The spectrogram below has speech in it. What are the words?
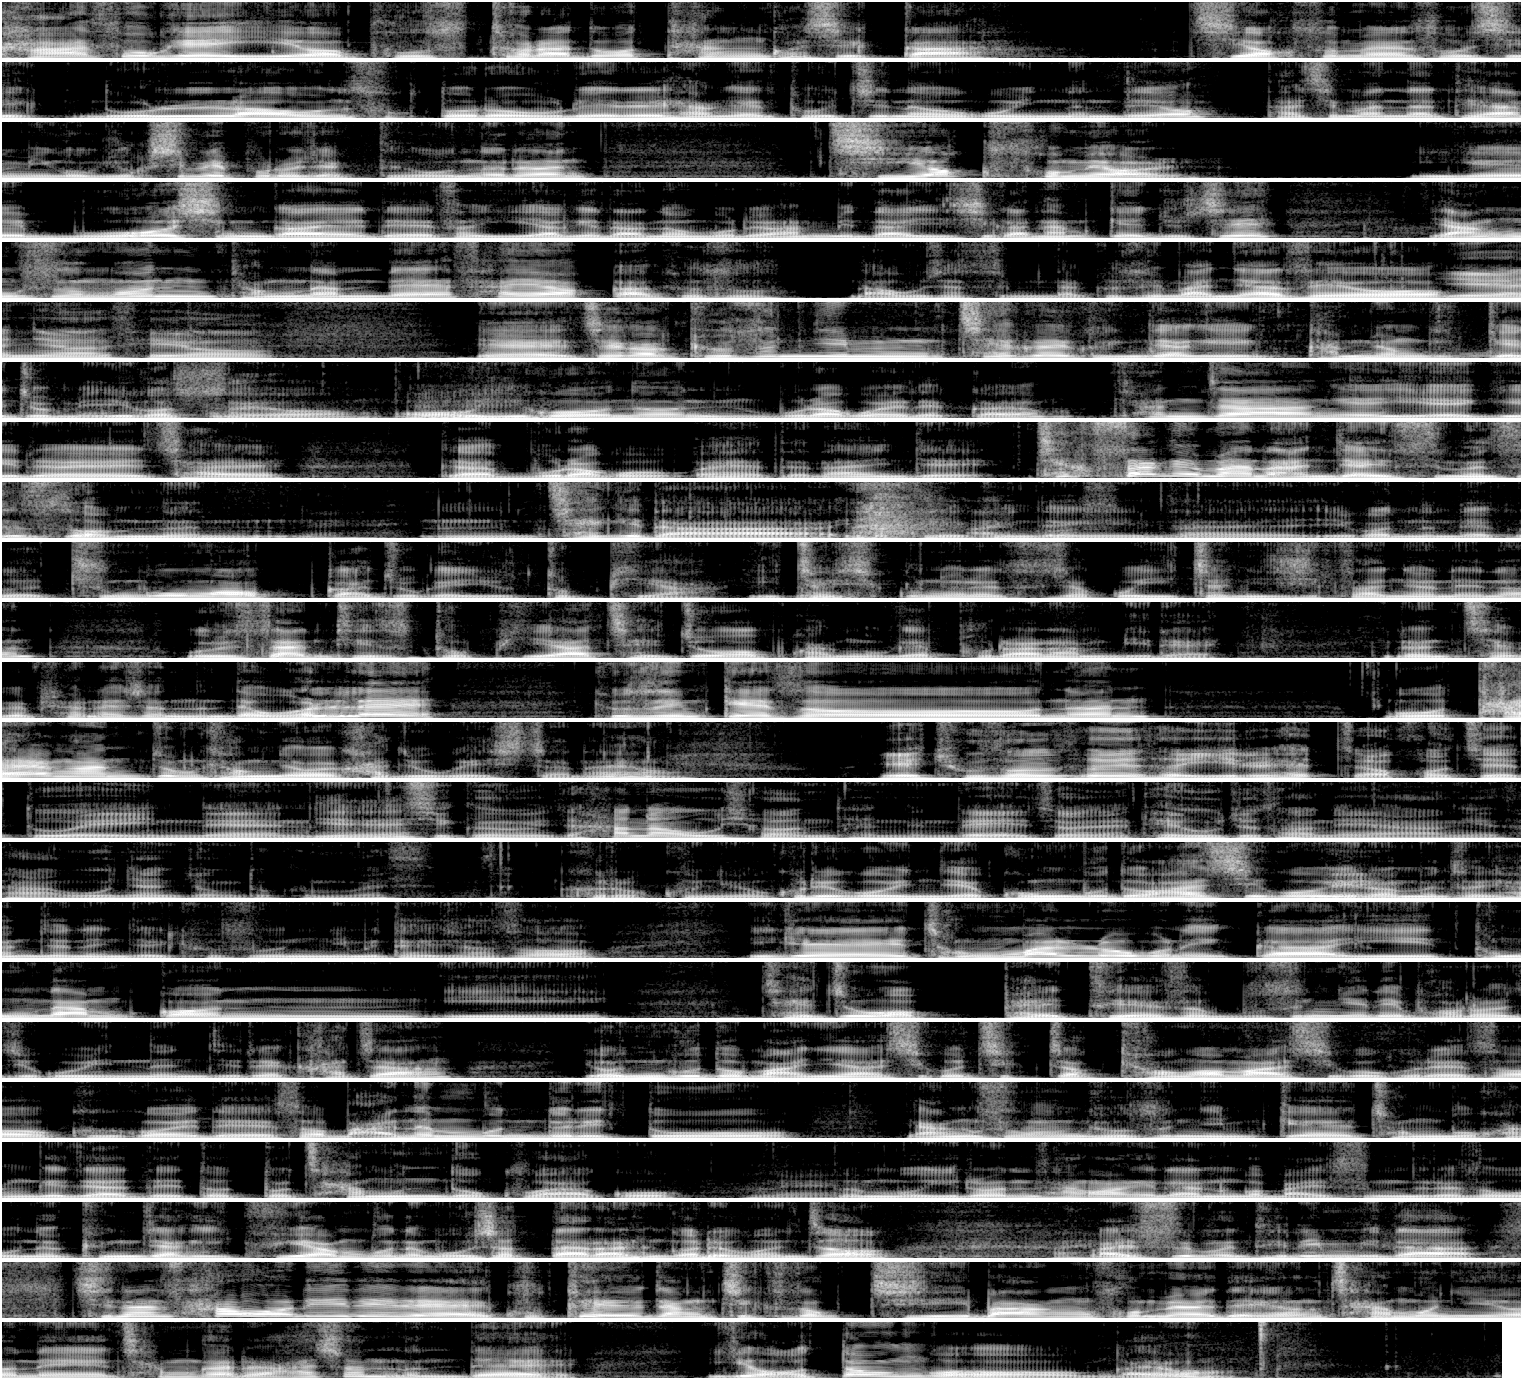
가속에 이어 부스터라도 단 것일까? 지역 소멸 소식 놀라운 속도로 우리를 향해 돌진해오고 있는데요. 다시 만나 대한민국 60일 프로젝트 오늘은 지역 소멸 이게 무엇인가에 대해서 이야기 나눠보려 합니다. 이 시간 함께해 주실 양승훈 경남대 사회학과 교수 나오셨습니다. 교수님 안녕하세요. 예, 안녕하세요. 예, 제가 교수님 책을 굉장히 감명 깊게 좀 읽었어요. 어, 네. 이거는 뭐라고 해야 될까요? 현장의 얘기를 잘, 그러니까 뭐라고 해야 되나? 이제 책상에만 앉아 있으면 쓸 수 없는 네. 음, 책이다. 이렇게 굉장히. 잘 읽었는데 그 중공업 가족의 유토피아 2019년에 쓰셨고 2024년에는 울산 디스토피아 제조업 강국의 불안한 미래 이런 책을 펴내셨는데 원래 교수님께서는 뭐 다양한 좀 경력을 가지고 계시잖아요. 예, 조선소에서 일을 했죠. 거제도에 있는 예. 지금 이제 하나오션 됐는데 예전에 대우조선해양에서 한 5년 정도 근무했습니다. 그렇군요. 그리고 이제 공부도 하시고 네. 이러면서 현재는 이제 교수님이 되셔서 이게 정말로 그러니까 이 동남권 이 제조업 벨트에서 무슨 일이 벌어지고 있는지를 가장 연구도 많이 하시고 직접 경험하시고 그래서 그거에 대해서 많은 분들이 또 양승훈 교수님께 정부 관계자들도 또 자문도 구하고 네. 또뭐 이런 상황이라는 거 말씀드려서 오늘 굉장히 귀한 분을 모셨다라는 거를 먼저 말씀을 드립니다. 지난 4월 1일에 국회의장 직속 지방 소멸 대응 자문위원회에 참가를 하셨는데 이게 어떤 건가요?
